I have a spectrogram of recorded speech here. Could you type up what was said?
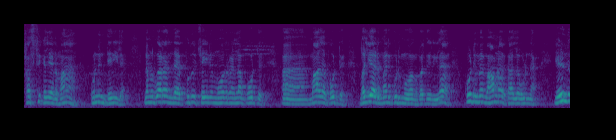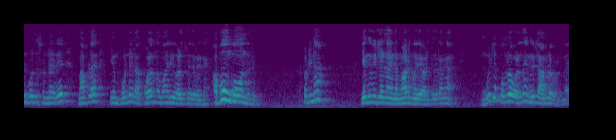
ஃபஸ்ட்டு கல்யாணமா? ஒன்றும் தெரியல. நம்மளுக்கு வர இந்த புது செயின் மோதிரம் எல்லாம் போட்டு மாலை போட்டு பலியாடு மாதிரி கூட்டி போவாங்க பார்த்துக்கிறீங்களா கூட்டிட்டு போய் மாமனார் காலில் விழுந்தேன். எழுந்தும் போது சொன்னார் மாப்பிள்ளை என் பொண்ணை நான் குழந்த மாதிரி வளர்த்துக்கிறேன்னு. அப்பவும் கோவம் வந்தது. அப்படின்னா எங்கள் வீட்டில் நான் என்ன மாடு மாதிரியாக வளர்த்துக்கிறாங்க? உங்கள் வீட்டில் பொம்பளை குழந்தை எங்கள் வீட்டில் ஆம்பளை குழந்தை.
